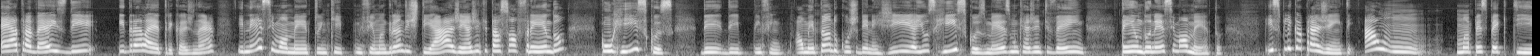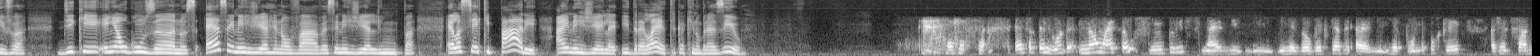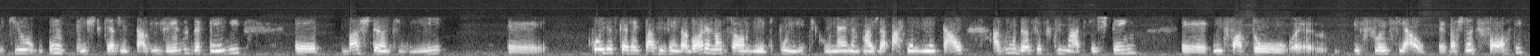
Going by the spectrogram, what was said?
é através de hidrelétricas, né? E nesse momento em que, enfim, uma grande estiagem, a gente está sofrendo com riscos de, de, enfim, aumentando o custo de energia e os riscos mesmo que a gente vem tendo nesse momento. Explica para gente, há um, uma perspectiva de que em alguns anos essa energia renovável, essa energia limpa, ela se equipare à energia hidrelétrica aqui no Brasil? Essa, essa pergunta não é tão simples né, de, de, de resolver, porque, é, de responder, porque a gente sabe que o contexto que a gente está vivendo depende é, bastante de é, coisas que a gente está vivendo agora, não só ambiente político, né, mas da parte ambiental. As mudanças climáticas têm é, um fator é, influencial é, bastante forte.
